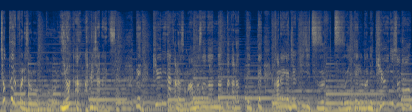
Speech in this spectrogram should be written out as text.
ちょっとやっぱりそのこう違和感あるじゃないですか。で急にだからそのアンバサダーになったからって言ってカレーが10記事続いてるのに急にその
